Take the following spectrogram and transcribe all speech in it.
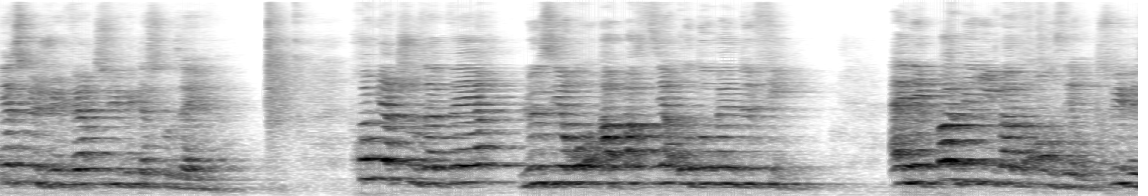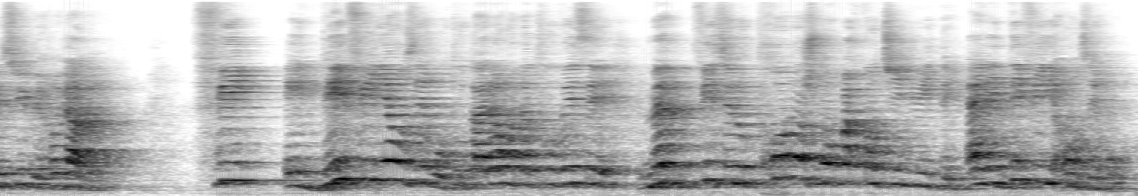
qu'est-ce que je vais faire? Suivez, qu'est-ce que vous allez faire? Première chose à faire, le zéro appartient au domaine de phi. Elle n'est pas dérivable en zéro. Suivez, suivez, regardez. Phi est définie en zéro. Tout à l'heure, on a trouvé, c'est même phi, c'est le prolongement par continuité. Elle est définie en zéro.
